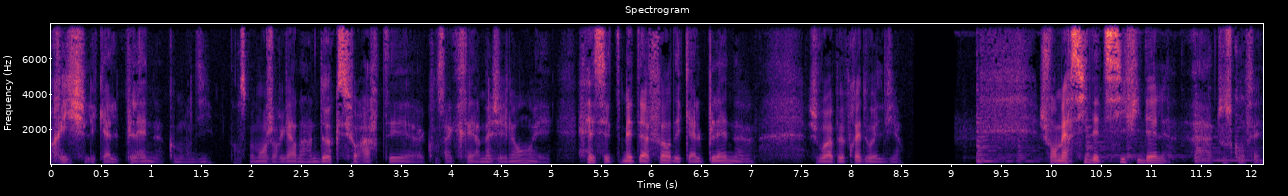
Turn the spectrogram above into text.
riche, les cales pleines, comme on dit. En ce moment, je regarde un doc sur Arte consacré à Magellan, et, et cette métaphore des cales pleines, je vois à peu près d'où elle vient. Je vous remercie d'être si fidèle à tout ce qu'on fait.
